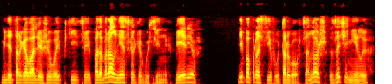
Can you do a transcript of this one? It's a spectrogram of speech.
где торговали живой птицей, подобрал несколько гусиных перьев и, попросив у торговца нож, зачинил их.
